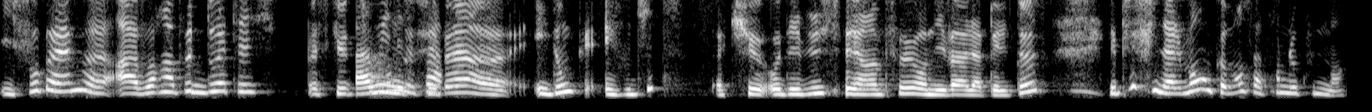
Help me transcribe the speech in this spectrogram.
il faut quand même avoir un peu de doigté. Parce que ah tout le monde ne fait pas. Euh, et donc, et vous dites qu'au début, c'est un peu on y va à la pelleteuse. Et puis finalement, on commence à prendre le coup de main.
